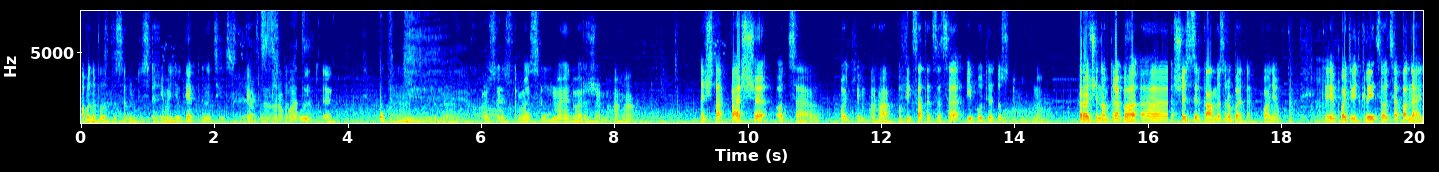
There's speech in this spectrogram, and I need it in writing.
або наблизити себе до досяжні малі об'єкти, на ціль об'єкту це використовуйте. Е, е, Просто інструмент сили має два режими. Ага. Значить так, перше оце, потім. Ага, пофіксати це все і буде доступно. Коротше, нам треба е, щось з зірками зробити, поняв? Е, Потім відкриється оця панель.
